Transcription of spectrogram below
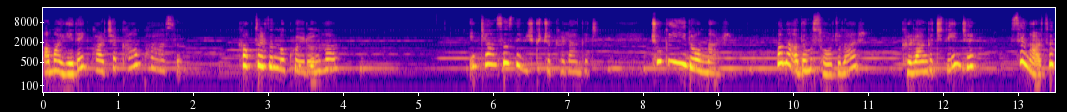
ama yedek parça kan pahası. Kaptırdın mı kuyruğunu ha? İmkansız demiş küçük kırlangıç. Çok iyiydi onlar. Bana adımı sordular. Kırlangıç deyince sen artık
